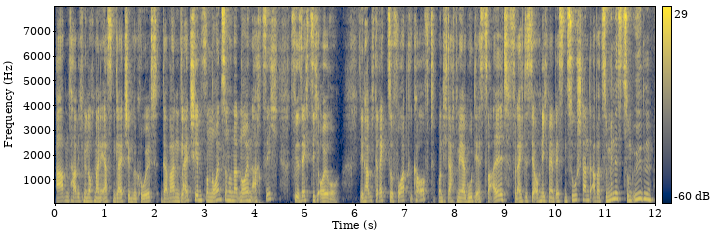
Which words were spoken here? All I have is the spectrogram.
Abend habe ich mir noch meinen ersten Gleitschirm geholt. Da war ein Gleitschirm von 1989 für 60 Euro. Den habe ich direkt sofort gekauft und ich dachte mir, ja gut, der ist zwar alt, vielleicht ist der auch nicht mehr im besten Zustand, aber zumindest zum Üben,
